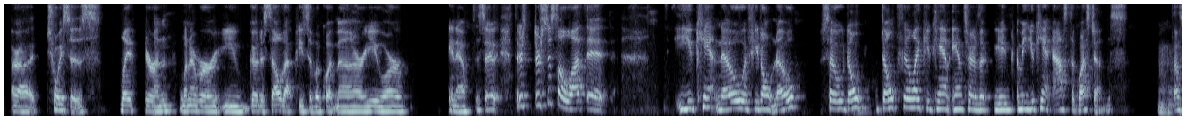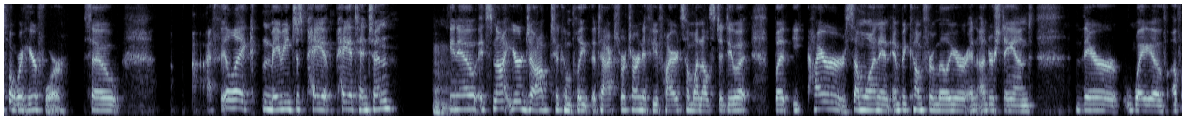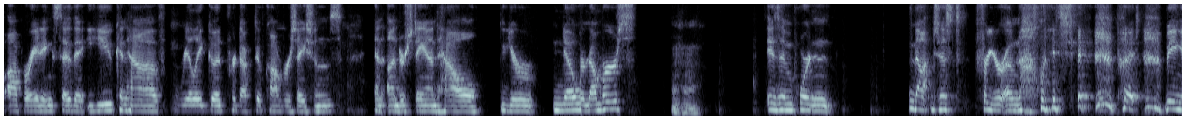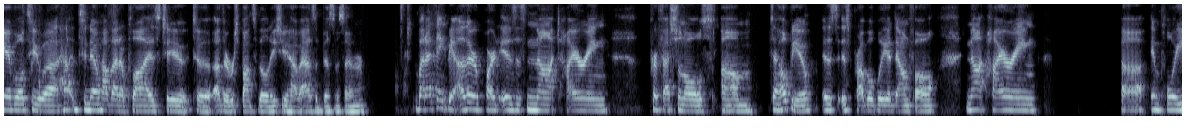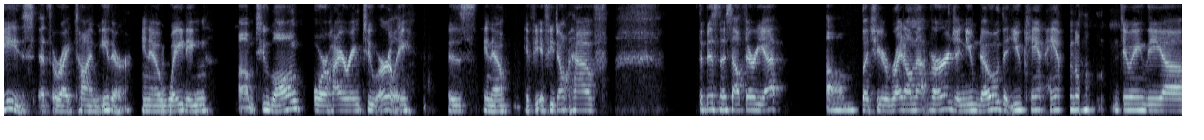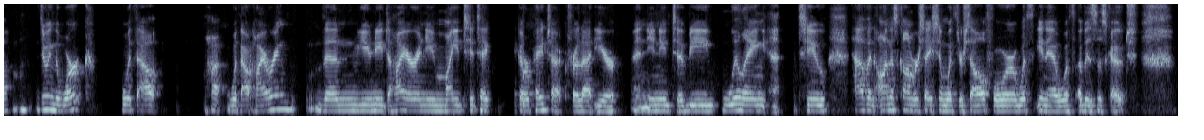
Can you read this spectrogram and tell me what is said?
uh, choices later on whenever you go to sell that piece of equipment or you are you know so there's there's just a lot that you can't know if you don't know so don't don't feel like you can't answer the you, i mean you can't ask the questions mm-hmm. that's what we're here for so i feel like maybe just pay it pay attention mm-hmm. you know it's not your job to complete the tax return if you've hired someone else to do it but hire someone and, and become familiar and understand their way of, of operating so that you can have really good, productive conversations and understand how your know your numbers mm-hmm. is important, not just for your own knowledge, but being able to uh, to know how that applies to to other responsibilities you have as a business owner. But I think the other part is is not hiring professionals um, to help you is is probably a downfall. Not hiring uh, employees at the right time either. You know, waiting um, too long or hiring too early is you know if you, if you don't have the business out there yet. Um, but you're right on that verge, and you know that you can't handle doing the uh, doing the work without without hiring, then you need to hire and you might need to take a paycheck for that year. And you need to be willing to have an honest conversation with yourself or with, you know, with a business coach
